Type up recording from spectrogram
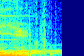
see it.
